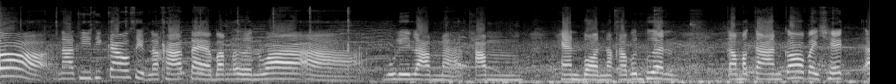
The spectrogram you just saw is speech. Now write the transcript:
ก็นาทีที่ 90 นะคะ แต่บังเอิญว่าบุรีรัมย์ทำแฮนด์บอลนะคะเพื่อนๆ กรรมการก็ไปเช็คอ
